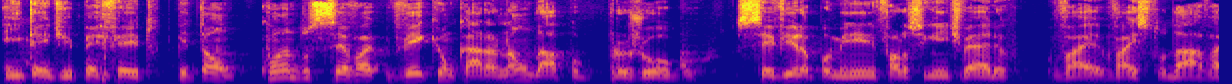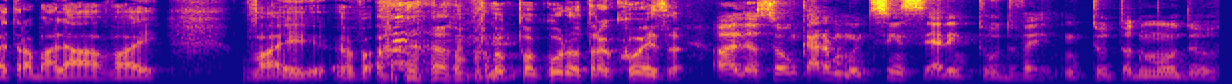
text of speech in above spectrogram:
Entendi, perfeito. Então, quando você ver que um cara não dá pro, pro jogo, você vira pro menino e fala o seguinte, velho, vai, vai estudar, vai trabalhar, vai vai. procura outra coisa. Olha, eu sou um cara muito sincero em tudo, velho. Em tudo. Todo mundo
